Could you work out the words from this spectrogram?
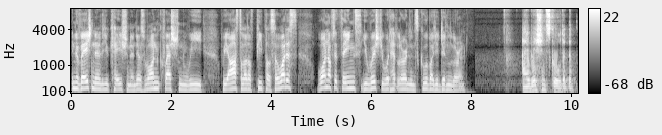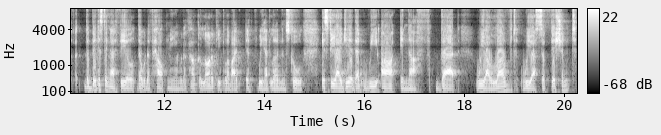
innovation and education, and there's one question we we asked a lot of people. So, what is one of the things you wish you would have learned in school but you didn't learn? I wish in school that the the biggest thing I feel that would have helped me and would have helped a lot of people about if we had learned in school is the idea that we are enough, that we are loved, we are sufficient,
